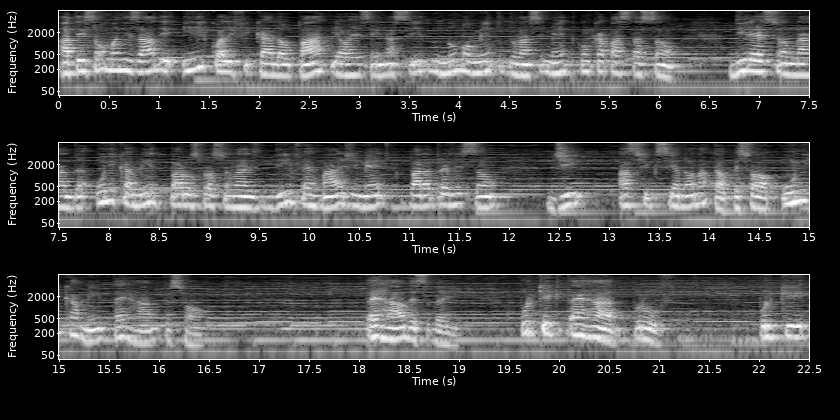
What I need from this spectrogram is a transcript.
Atenção humanizada e qualificada ao parto e ao recém-nascido no momento do nascimento com capacitação direcionada unicamente para os profissionais de enfermagem e médico para a prevenção de asfixia neonatal. Pessoal, unicamente está errado, pessoal. Está errado esse daí. Por que que tá errado, prof? Porque,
